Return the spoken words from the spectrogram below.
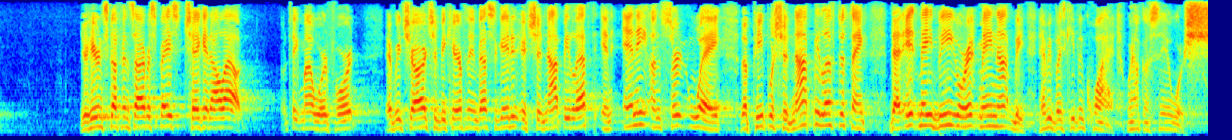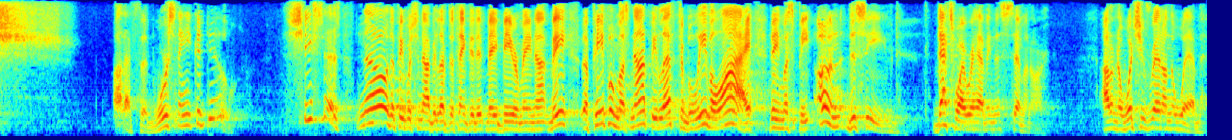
You're hearing stuff in cyberspace? Check it all out. Don't take my word for it. Every charge should be carefully investigated. It should not be left in any uncertain way. The people should not be left to think that it may be or it may not be. Everybody's keeping quiet. We're not going to say a word. Shh. Oh, that's the worst thing you could do. She says, no, the people should not be left to think that it may be or may not be. The people must not be left to believe a lie. They must be undeceived. That's why we're having this seminar. I don't know what you've read on the web,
